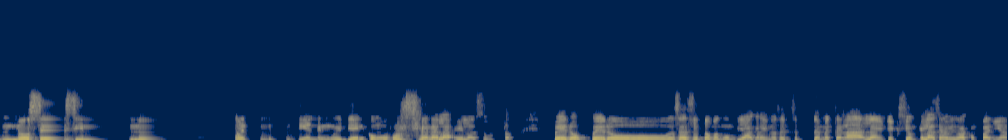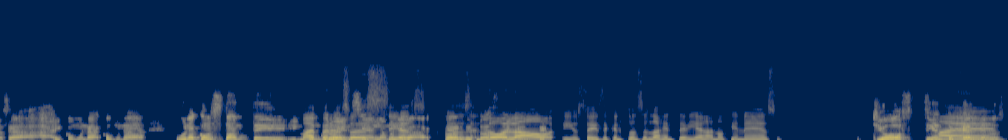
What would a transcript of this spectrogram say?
no sé si no entienden muy bien cómo funciona el asunto, pero, pero, o sea, se toman un Viagra y no se te meten la, la inyección que le hace la misma compañía. O sea, hay como una, como una, una constante incongruencia en la manera de actuar de en todo lado y usted dice que entonces la gente vieja no tiene eso. Yo siento que al menos,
